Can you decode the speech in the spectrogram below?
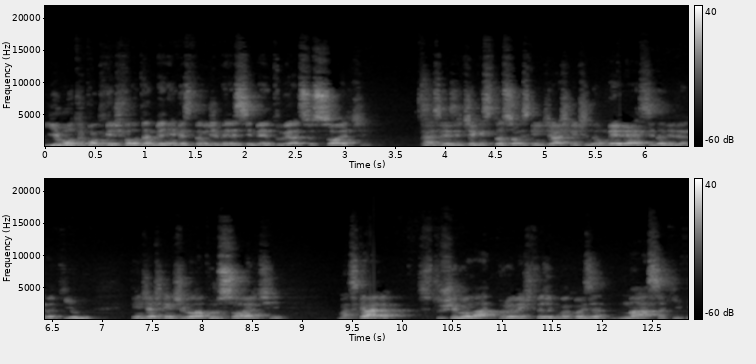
E o outro ponto que a gente falou também é a questão de merecimento versus sorte. Às vezes a gente chega em situações que a gente acha que a gente não merece estar vivendo aquilo, que a gente acha que a gente chegou lá por sorte, mas, cara, se tu chegou lá, provavelmente tu fez alguma coisa massa que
